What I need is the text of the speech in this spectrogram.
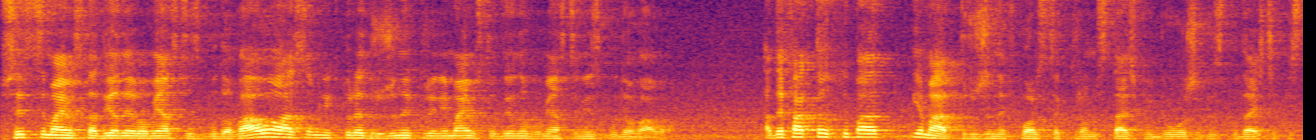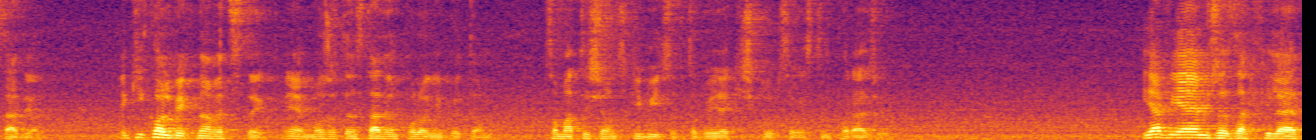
wszyscy mają stadiony, bo miasto zbudowało, a są niektóre drużyny, które nie mają stadionu, bo miasto nie zbudowało. A de facto chyba nie ma drużyny w Polsce, którą stać by było, żeby zbudować taki stadion. Jakikolwiek nawet z tych. Nie wiem, może ten stadion Polonii Bytom, co ma tysiąc kibiców, to by jakiś klub sobie z tym poradził. Ja wiem, że za chwilę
